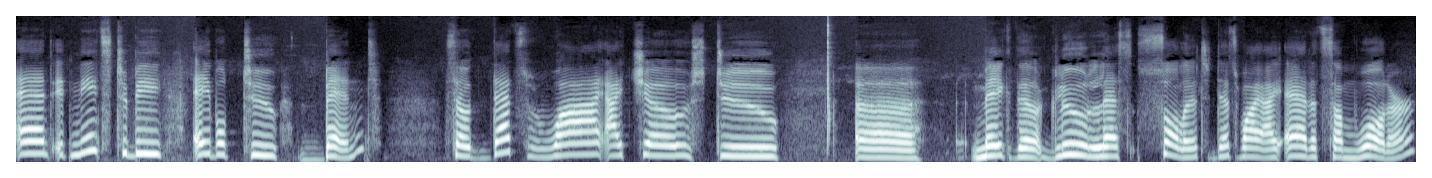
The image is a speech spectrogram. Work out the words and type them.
and it needs to be able to bend. So that's why I chose to uh, make the glue less solid. That's why I added some water.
